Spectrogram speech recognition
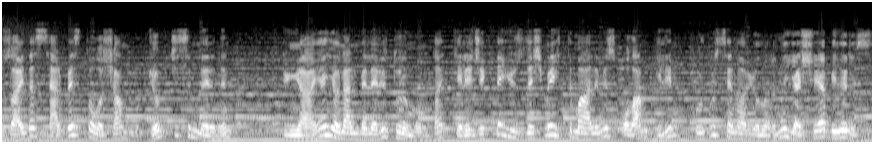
uzayda serbest dolaşan bu gök cisimlerinin dünyaya yönelmeleri durumunda gelecekte yüzleşme ihtimalimiz olan bilim kurgu senaryolarını yaşayabiliriz.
